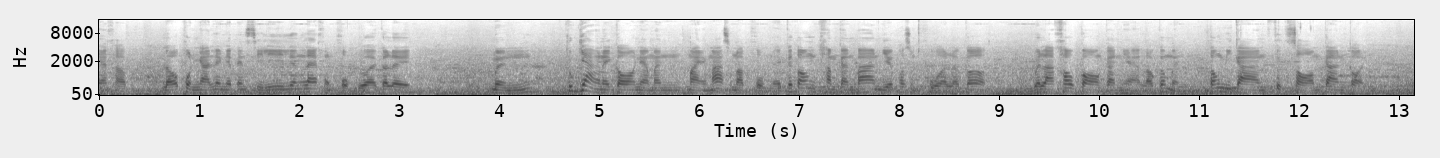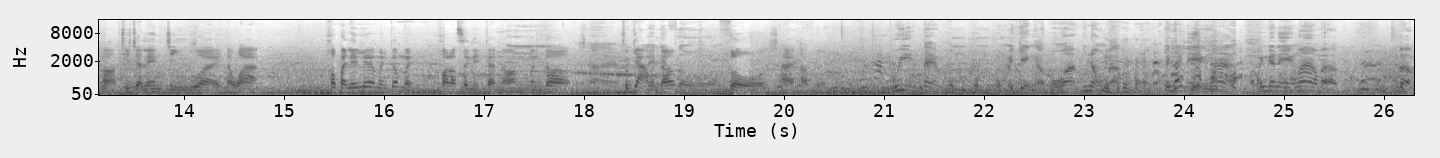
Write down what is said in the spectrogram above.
เงี้ยครับแล้วผลงานเรื่องนี้เป็นซีรีส์เรื่องแรกของผมด้วยก็เลยเหมือนทุกอย่างในกองเนี่ยมันใหม่มากสำหรับผมเลยก็ต้องทำการบ้านเยอะพอสมควร แล้วก็เวลาเข้ากองกันเนี่ยเราก็เหมือน ต้องมีการฝึกซ้อมกันก่อนเอ่อที่จะเล่นจริงด้วย แต่ว่าพอไปเรื่อยๆมันก็เหมือนพอเราสนิทกันเนาะมันก็ใช่ทุกอย่างมันก็เล่นได้ flow โฟล์ใช่ครับผม อุ้ยแต่ผมผมผมไม่เก่งครับเพราะว่าพี่หน่องแบบ เป็นกันเองมากเป็นกันเองมากแบบแบบ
